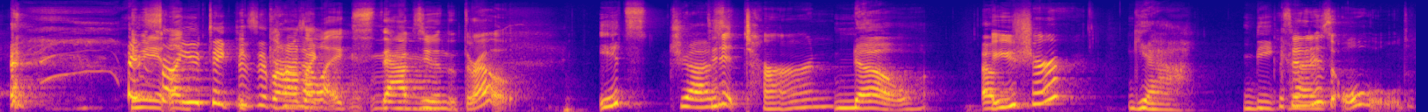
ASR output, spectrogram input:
I I saw you take the sip, and I was like, like stabs mm-hmm. you in the throat. It's just Did it turn? no. Are you sure? Yeah. Because it is old.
